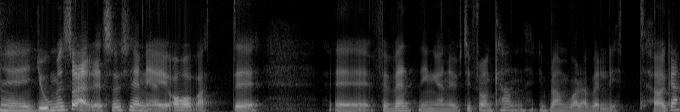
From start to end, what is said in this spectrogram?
Eh, jo, men så är det. Så känner jag ju av att eh, eh, förväntningarna utifrån kan ibland vara väldigt höga.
